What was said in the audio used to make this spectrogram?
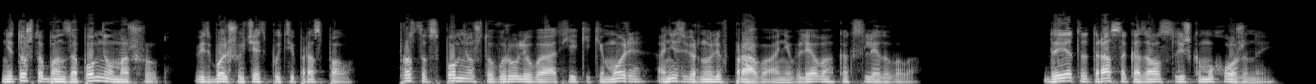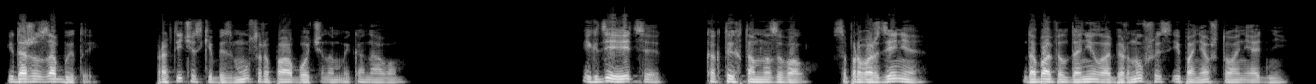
Не то чтобы он запомнил маршрут, ведь большую часть пути проспал, Просто вспомнил, что выруливая от Хикикимори, они свернули вправо, а не влево, как следовало. Да и эта трасса казалась слишком ухоженной и даже забытой, практически без мусора по обочинам и канавам. «И где эти, как ты их там называл, сопровождение?» Добавил Данила, обернувшись и поняв, что они одни.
